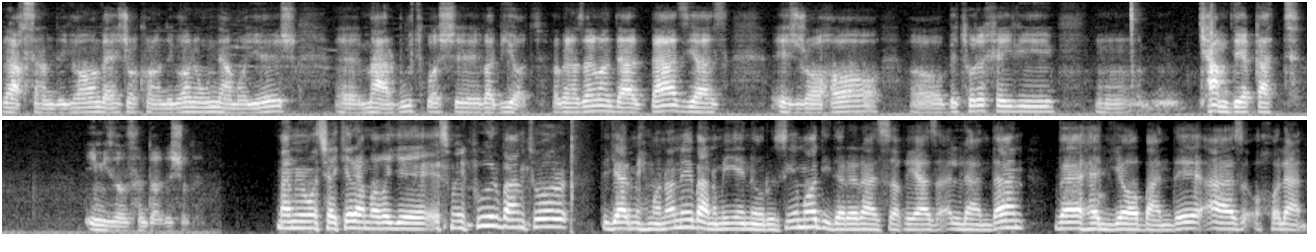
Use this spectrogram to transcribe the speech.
رقصندگان و اجرا کنندگان اون نمایش مربوط باشه و بیاد. و به نظر من در بعضی از اجراها به طور خیلی کم دقت این میزانسن داده شده. ممنون متشکرم آقای اسماعیل پور و همطور دیگر مهمانان برنامه نوروزی ما دیدار رزاقی از لندن و هلیا بنده از هلند.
